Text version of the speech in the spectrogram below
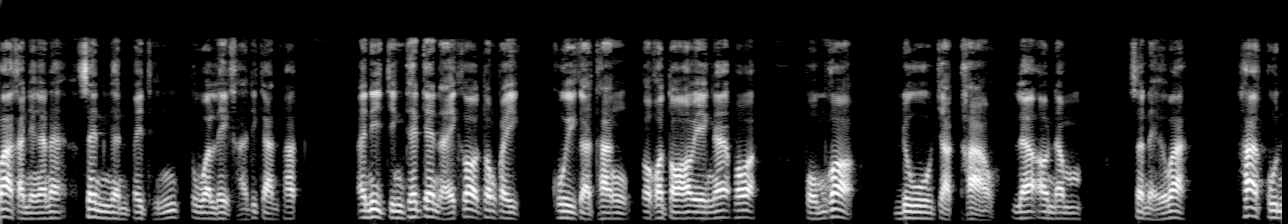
ว่ากันอย่างนั้นนะเส้นเงินไปถึงตัวเลขาธิการพรรคอันนี้จริงเท็จแค่ไหนก็ต้องไปคุยกับทางกกตเองนะ เพราะว่าผมก็ดูจากข่าวแล้วเอานำเสนอว่า ถ้าคุณ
